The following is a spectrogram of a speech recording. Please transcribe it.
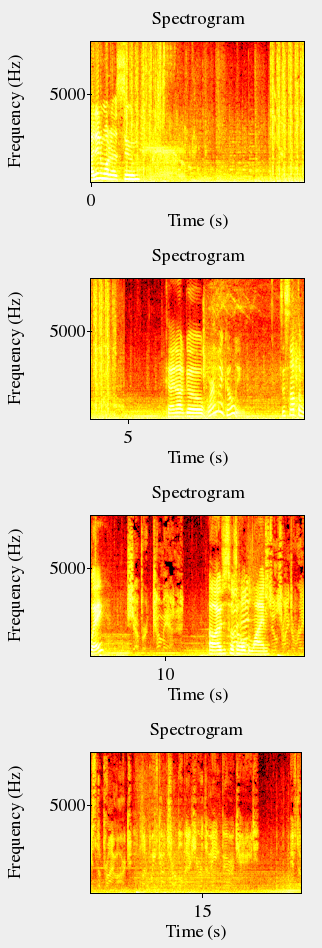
I didn't want to assume. Can I not go? Where am I going? Is this not the way? Shepard, come in. Oh, I was just supposed to hold the line. Still trying to raise the Primarch, but we've got trouble back here at the main barricade. If the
